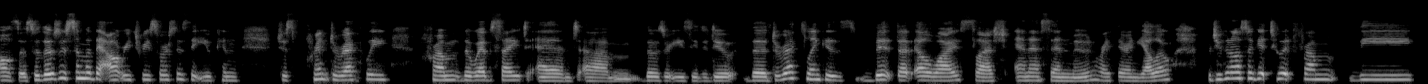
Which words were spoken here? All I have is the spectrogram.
also. So those are some of the outreach resources that you can just print directly from the website and um, those are easy to do. The direct link is bit.ly slash nsnmoon right there in yellow, but you can also get to it from the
